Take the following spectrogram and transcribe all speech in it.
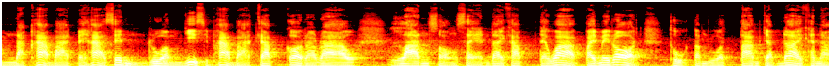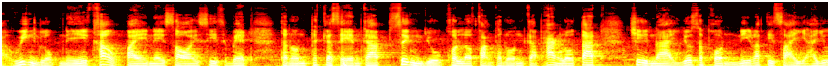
ำหนัก 5 บาทไป 5 เส้น รวม 25 บาทครับ ก็ราวๆล้าน2แสนได้ครับ แต่ว่าไปไม่รอดถูกตำรวจตามจับได้ขณะวิ่งหลบหนีเข้าไปในซอย 41 ถนนเพชรเกษมครับซึ่งอยู่คนละฝั่งถนนกับห้างโลตัสชื่อนายยศพลนิรติสัยอายุ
